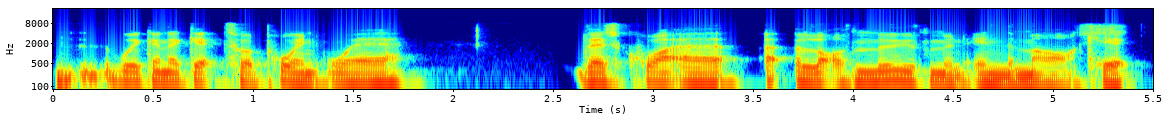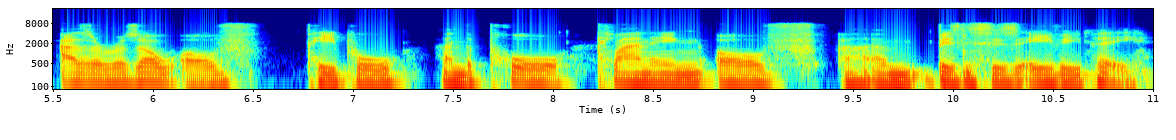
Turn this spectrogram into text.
we're going to get to a point where there's quite a, a lot of movement in the market as a result of people and the poor planning of um, businesses EVP?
